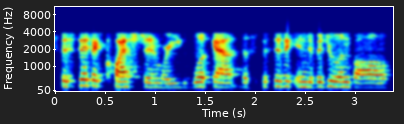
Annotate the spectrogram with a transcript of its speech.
specific question where you look at the specific individual involved,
